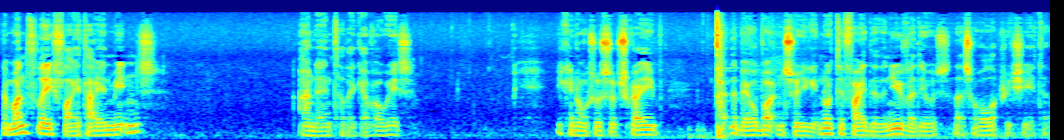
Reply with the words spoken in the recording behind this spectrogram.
the monthly fly tying meetings and enter the giveaways. You can also subscribe, hit the bell button so you get notified of the new videos, that's all appreciated.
